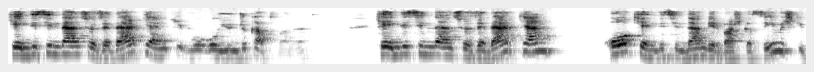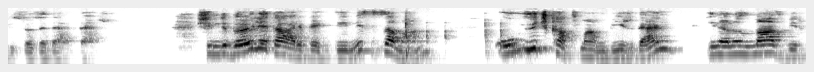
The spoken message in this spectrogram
Kendisinden söz ederken ki bu oyuncu katmanı, kendisinden söz ederken o kendisinden bir başkasıymış gibi söz eder der. Şimdi böyle tarif ettiğimiz zaman o üç katman birden inanılmaz bir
